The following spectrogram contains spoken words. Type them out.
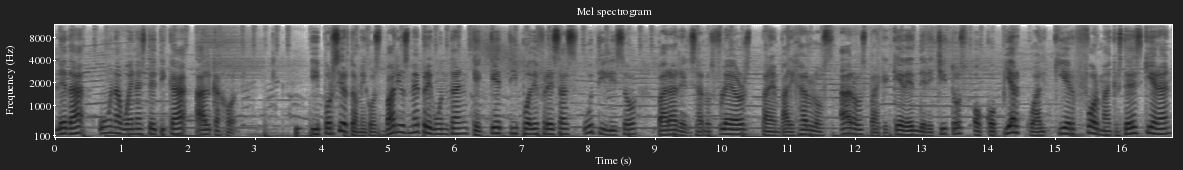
le da una buena estética al cajón. Y por cierto amigos, varios me preguntan que qué tipo de fresas utilizo para realizar los flares, para emparejar los aros para que queden derechitos o copiar cualquier forma que ustedes quieran.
